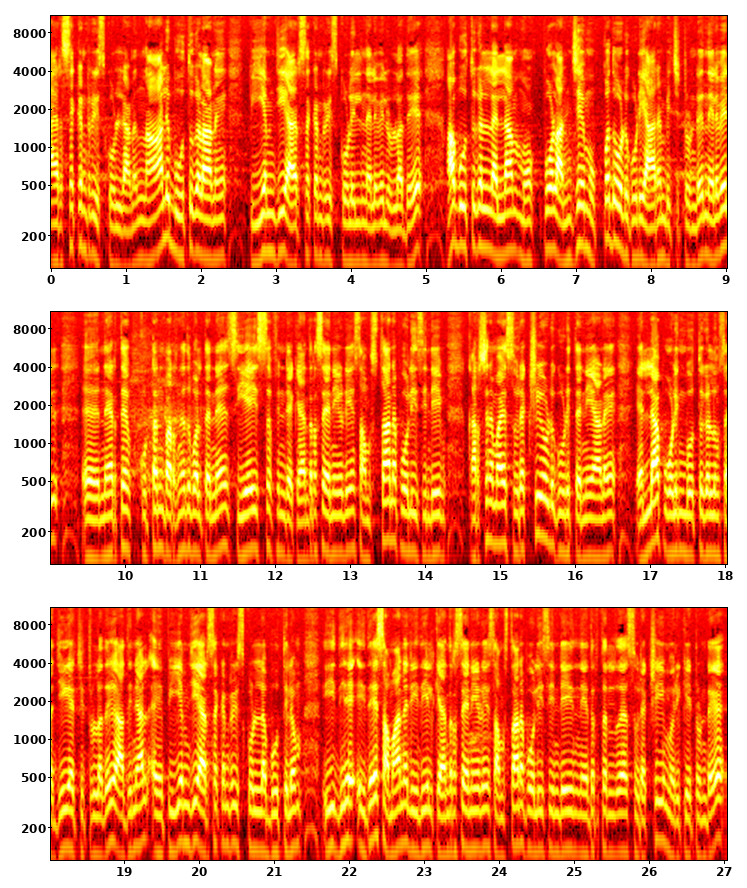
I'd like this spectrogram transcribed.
higher secondary സ്കൂളിലാണ് നാല് ബൂത്തുകളാണ് P M G higher secondary സ്കൂളിൽ നിലവിലുള്ളത്. ആ ബൂത്തുകളിലെല്ലാം മോക്ക് പോൾ അഞ്ച് മുപ്പതോടുകൂടി ആരംഭിച്ചിട്ടുണ്ട്. നിലവിൽ നേരത്തെ കുട്ടൻ പറഞ്ഞതുപോലെ തന്നെ സി ഐ എസ് എഫിന്റെ കേന്ദ്രസേനയുടെയും സംസ്ഥാന പോലീസിന്റെയും കർശനമായ സുരക്ഷയോടുകൂടി തന്നെയാണ് എല്ലാ പോളിംഗ് ബൂത്തുകളും സജ്ജീകരിച്ചിട്ടുള്ളത്. അതിനാൽ P M G higher secondary സ്കൂളിലെ ബൂത്തിലും ഇതേ ഇതേ സമാന രീതിയിൽ കേന്ദ്രസേനയുടെയും സംസ്ഥാന പോലീസിന്റെയും നേതൃത്വത്തിലുള്ള സുരക്ഷയും ഒരുക്കിയിട്ടുണ്ട്.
